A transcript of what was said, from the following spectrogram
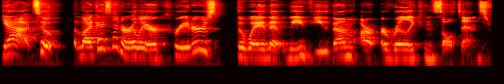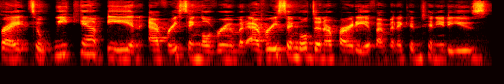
Yeah. So, like I said earlier, creators, the way that we view them are, are, really consultants, right? So, we can't be in every single room at every single dinner party if I'm going to continue to use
